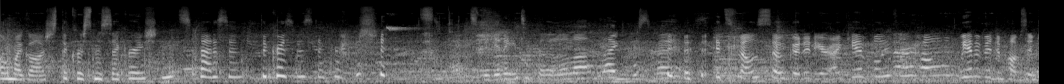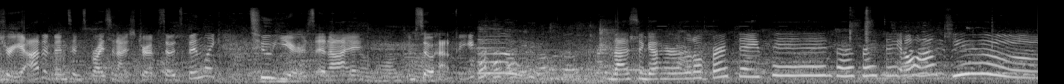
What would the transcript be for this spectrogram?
Oh my gosh, the Christmas decorations. Madison, the Christmas decorations. It's beginning to feel a lot like Christmas. it smells so good in here. I can't believe we're home. We haven't been to Pop Century. I haven't been since Bryce and I's trip, so it's been like two years, and I am so happy. Madison got her a little birthday pin for her birthday. Oh, how cute.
